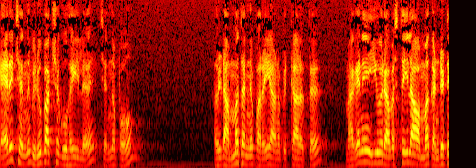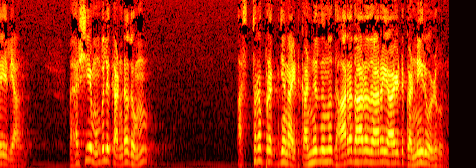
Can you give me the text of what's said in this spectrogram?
കയറി ചെന്ന് വിരൂപാക്ഷ ഗുഹയിൽ ചെന്നപ്പോ അവരുടെ അമ്മ തന്നെ പറയുകയാണ് പിൽക്കാലത്ത് മകനെ ഈ ഒരു അവസ്ഥയിൽ ആ അമ്മ കണ്ടിട്ടേയില്ല. മഹർഷിയെ മുമ്പിൽ കണ്ടതും അസ്ത്രപ്രജ്ഞനായിട്ട് കണ്ണിൽ നിന്ന് ധാരധാരധാരയായിട്ട് കണ്ണീര് ഒഴുകുന്നു.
